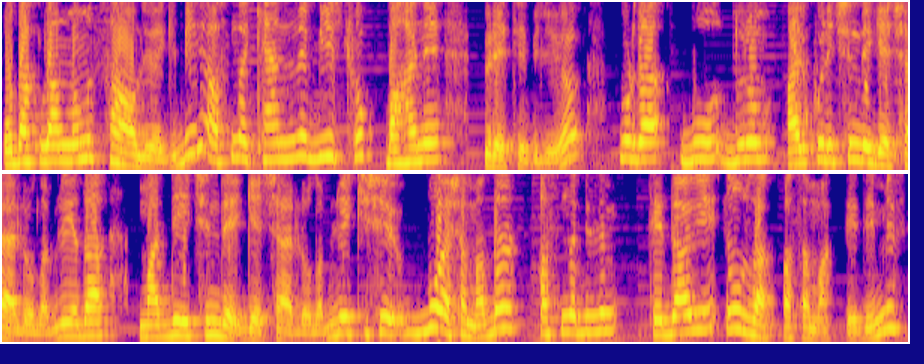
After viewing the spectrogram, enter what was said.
odaklanmamı sağlıyor gibi aslında kendine birçok bahane üretebiliyor. Burada bu durum alkol için de geçerli olabiliyor ya da madde için de geçerli olabiliyor. Kişi bu aşamada aslında bizim tedaviye en uzak basamak dediğimiz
